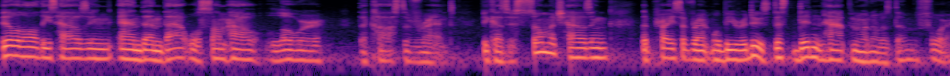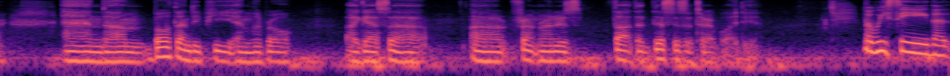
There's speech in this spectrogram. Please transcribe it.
build all these housing, and then that will somehow lower the cost of rent because there's so much housing, the price of rent will be reduced. This didn't happen when it was done before, and um, both NDP and Liberal, I guess, uh, uh, front runners thought that this is a terrible idea. But we see that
